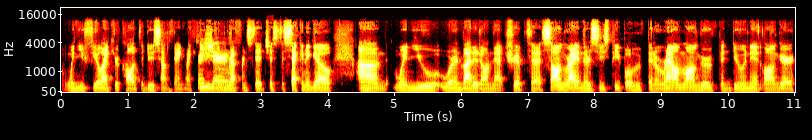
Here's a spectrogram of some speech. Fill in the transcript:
when you feel like you're called to do something. Like For you sure. even referenced it just a second ago um, when you were invited on that trip to songwrite, and there's these people who've been around longer, who've been doing it longer.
